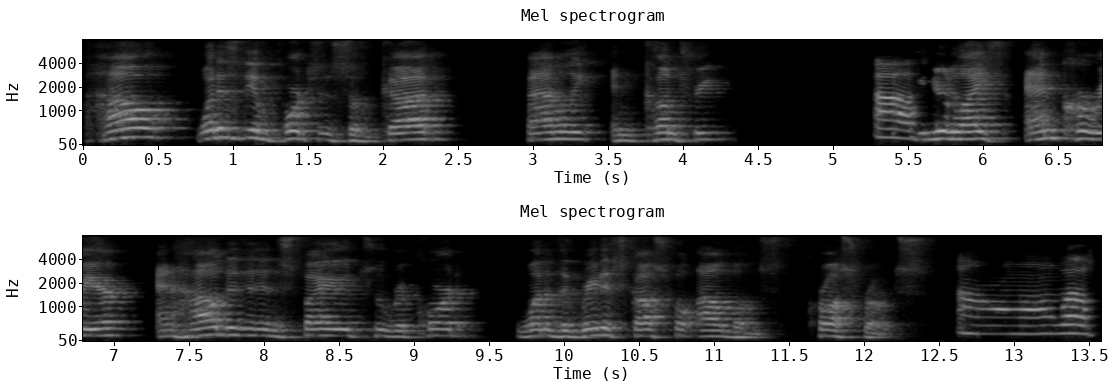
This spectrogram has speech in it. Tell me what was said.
How? What is the importance of God, family, and country uh, in your life and career, and how did it inspire you to record one of the greatest gospel albums, Crossroads? Oh, well,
